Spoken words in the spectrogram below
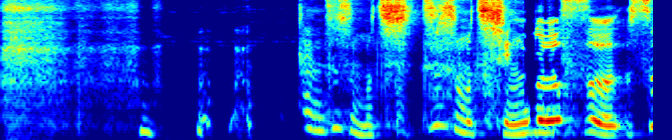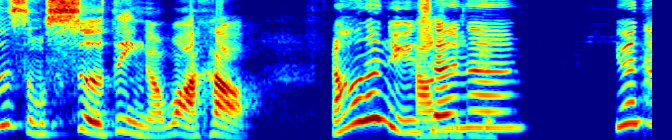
看这什么情，这是什么情歌色，这是什么设定啊！哇靠！然后那女生呢，因为她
